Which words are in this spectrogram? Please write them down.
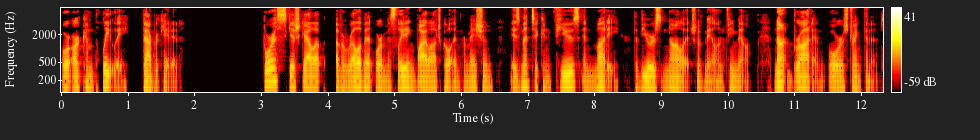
or are completely fabricated. Forrest's Gish Gallop of irrelevant or misleading biological information is meant to confuse and muddy the viewer's knowledge of male and female, not broaden or strengthen it.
